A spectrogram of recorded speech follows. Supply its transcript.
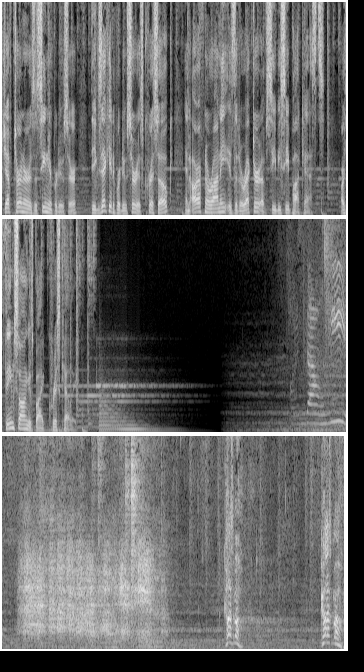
Jeff Turner is the senior producer, the executive producer is Chris Oke, and Arif Nurani is the director of CBC Podcasts. Our theme song is by Chris Kelly. Cosmo! Cosmo!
